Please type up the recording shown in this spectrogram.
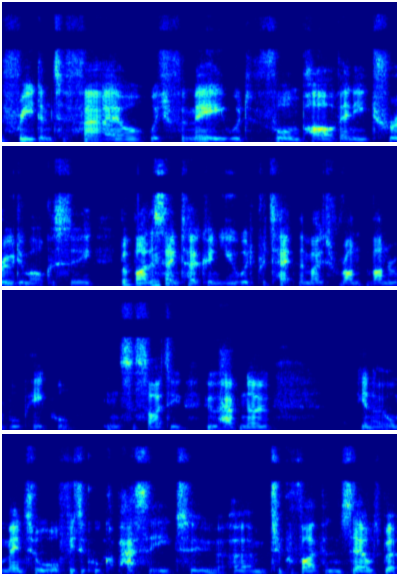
freedom to fail, which for me would form part of any true democracy, but by the mm-hmm. same token, you would protect the most run- vulnerable people in society who have no you know or mental or physical capacity to um, to provide for themselves but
